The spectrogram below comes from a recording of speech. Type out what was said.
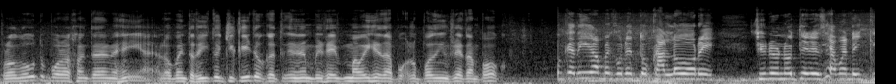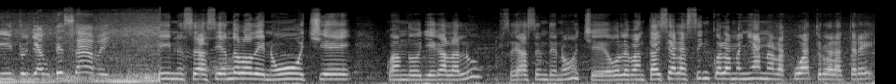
productos por la fuente de energía. Los ventositos chiquitos que tienen Mauricio lo pueden inflar tampoco. Que dígame con estos calores, si uno no tiene ese abaniquito, ya usted sabe. Y haciéndolo de noche, cuando llega la luz, se hacen de noche, o levantarse a las 5 de la mañana, a las 4, a las 3,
